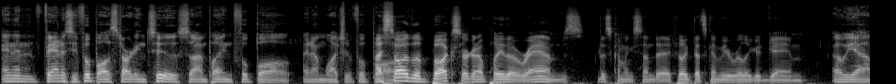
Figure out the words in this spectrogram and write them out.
and then fantasy football is starting too, so I'm playing football and I'm watching football. I saw the Bucs are gonna play the Rams this coming Sunday. I feel like that's gonna be a really good game. Oh yeah.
